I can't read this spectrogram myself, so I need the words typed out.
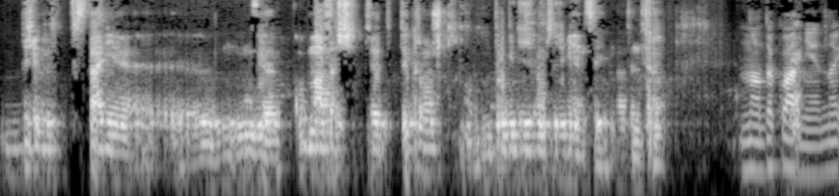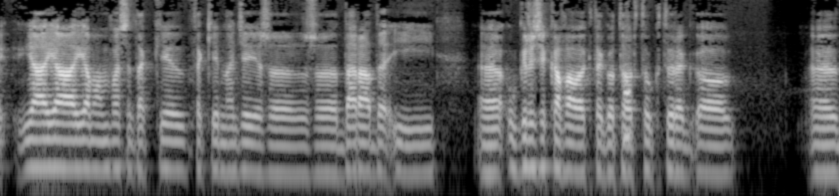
będziemy w stanie, e, mówię, obmazać te, te krążki i powiedzieć wam coś więcej na ten temat. no dokładnie. No ja, ja, ja mam właśnie takie, takie nadzieje, że, że da radę i e, ugryzie kawałek tego tortu, którego e,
